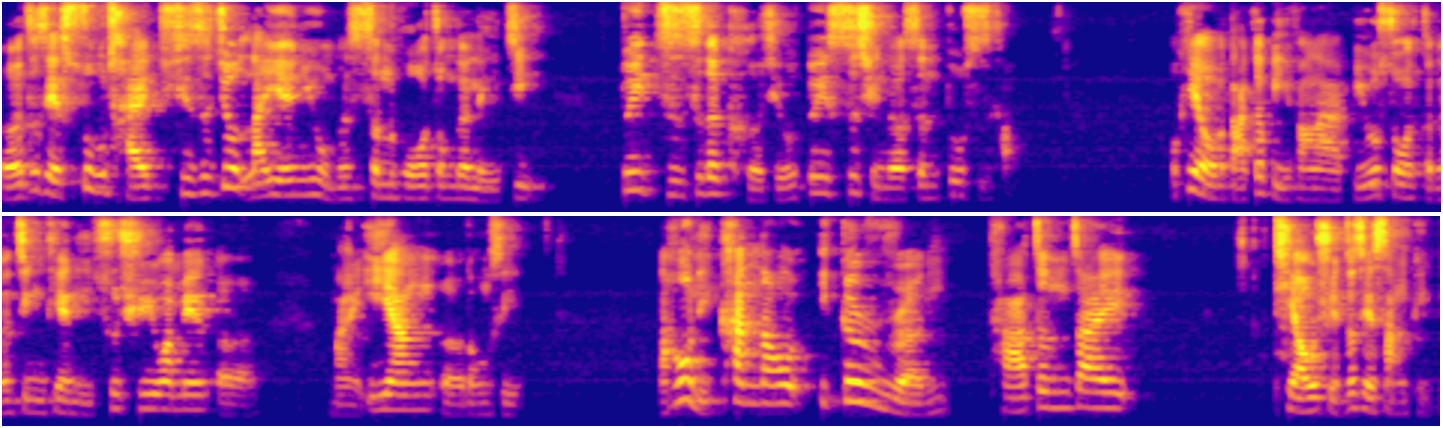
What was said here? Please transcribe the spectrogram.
而这些素材其实就来源于我们生活中的累积，对知识的渴求，对事情的深度思考。OK，我打个比方啦，比如说可能今天你出去外面呃买一样呃东西，然后你看到一个人他正在挑选这些商品，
